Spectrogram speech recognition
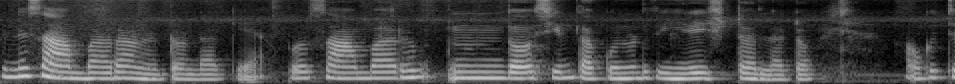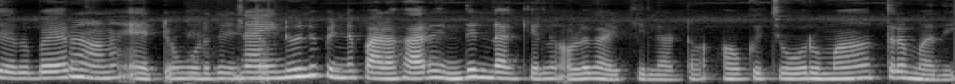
പിന്നെ സാമ്പാറാണ് കേട്ടോ ഉണ്ടാക്കിയത് അപ്പോൾ സാമ്പാറും ദോശയും തക്കുനോട് തീരെ ഇഷ്ടമല്ല കേട്ടോ. അവൾക്ക് ചെറുപയറാണ് ഏറ്റവും കൂടുതൽ നൈനുവിന് പിന്നെ പലഹാരം എന്തുണ്ടാക്കിയാലും അവൾ കഴിക്കില്ല കേട്ടോ. അവൾക്ക് ചോറ് മാത്രം മതി.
